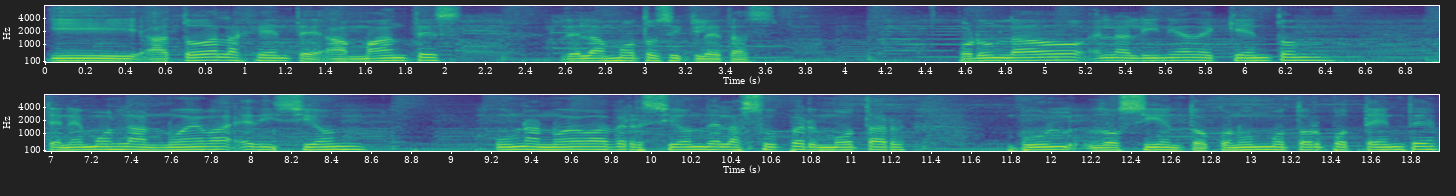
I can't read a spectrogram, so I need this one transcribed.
y a toda la gente amantes de las motocicletas. Por un lado, en la línea de Kenton tenemos la nueva edición una nueva versión de la Super Motor Bull 200 con un motor potente,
